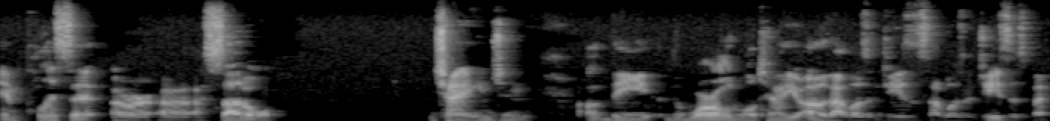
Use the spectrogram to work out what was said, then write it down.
implicit or a, subtle change, and uh, the the world will tell you, oh, that wasn't Jesus, that wasn't Jesus. But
